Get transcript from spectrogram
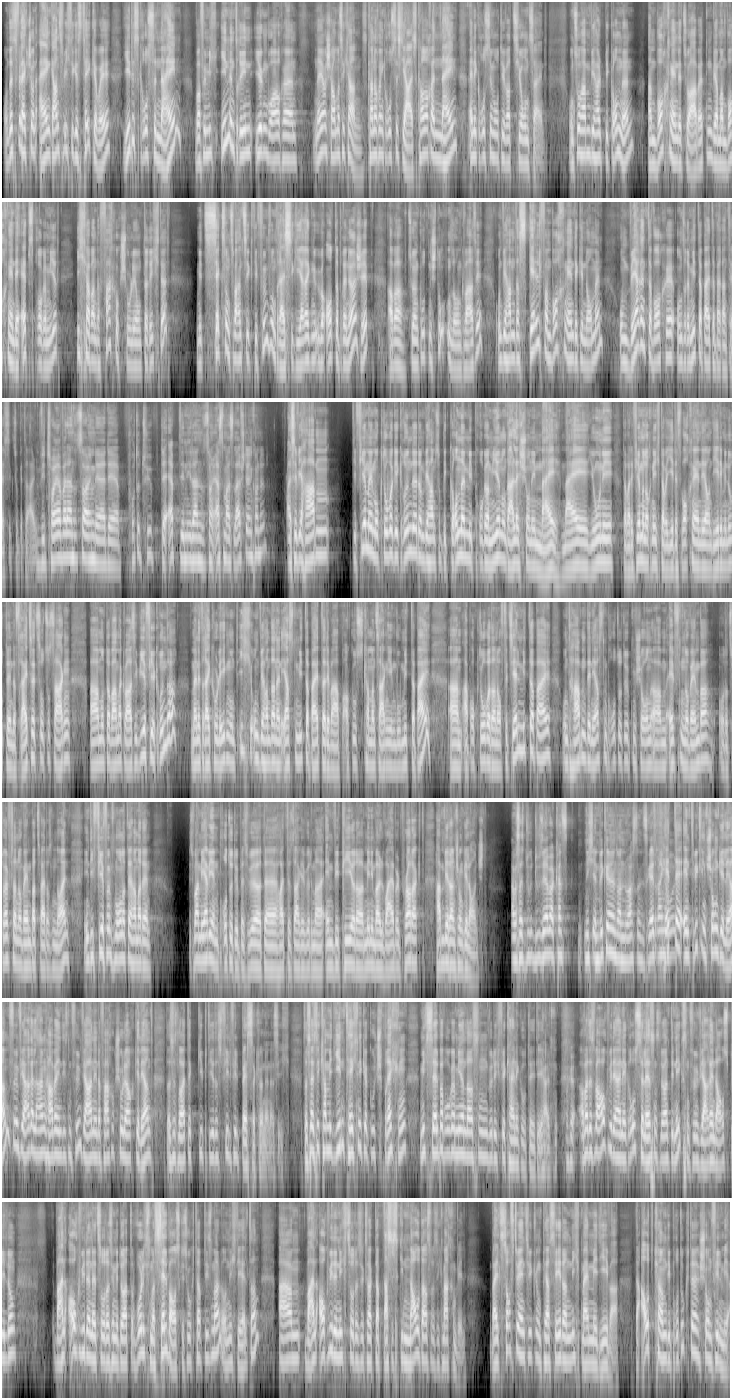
Und das ist vielleicht schon ein ganz wichtiges Takeaway. Jedes große Nein war für mich innen drin irgendwo auch ein, naja, schauen wir sich an. Es kann auch ein großes Ja, es kann auch ein Nein eine große Motivation sein. Und so haben wir halt begonnen, am Wochenende zu arbeiten. Wir haben am Wochenende Apps programmiert. Ich habe an der Fachhochschule unterrichtet, mit 26 die 35-Jährigen über Entrepreneurship, aber zu einem guten Stundenlohn quasi. Und wir haben das Geld vom Wochenende genommen um während der Woche unsere Mitarbeiter bei Rantastic zu bezahlen. Wie teuer war dann sozusagen der, der Prototyp der App, den ihr dann sozusagen erstmals live stellen konntet? Also wir haben die Firma im Oktober gegründet und wir haben so begonnen mit Programmieren und alles schon im Mai. Mai, Juni, da war die Firma noch nicht, aber jedes Wochenende und jede Minute in der Freizeit sozusagen. Ähm, und da waren wir quasi wir vier Gründer, meine drei Kollegen und ich. Und wir haben dann einen ersten Mitarbeiter, der war ab August, kann man sagen, irgendwo mit dabei. Ähm, ab Oktober dann offiziell mit dabei und haben den ersten Prototypen schon am 11. November oder 12. November 2009. In die vier, fünf Monate haben wir den es war mehr wie ein Prototyp. Es würde heutzutage würde man MVP oder Minimal Viable Product haben wir dann schon gelauncht. Aber das heißt, du, du selber kannst nicht entwickeln, sondern du hast dann das Geld reingeholt? Hätte entwickeln schon gelernt. Fünf Jahre lang habe ich in diesen fünf Jahren in der Fachhochschule auch gelernt, dass es Leute gibt, die das viel, viel besser können als ich. Das heißt, ich kann mit jedem Techniker gut sprechen. Mich selber programmieren lassen, würde ich für keine gute Idee halten. Okay. Aber das war auch wieder eine große Lessons learned. Die nächsten fünf Jahre in der Ausbildung waren auch wieder nicht so, dass ich mir dort, obwohl ich es mir selber ausgesucht habe diesmal und nicht die Eltern, ähm, waren auch wieder nicht so, dass ich gesagt habe, das ist genau das, was ich machen will weil Softwareentwicklung per se dann nicht mein Metier war. Der Outcome, die Produkte, schon viel mehr.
